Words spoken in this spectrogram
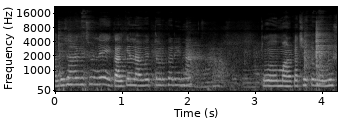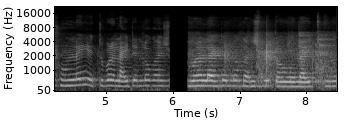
আলু ছাড়া কিছু নেই, কালকে লাভের তরকারি না। তো মার কাছে একটু মেনু শুনলেই একটু পরে লাইটের লোক আসবে। লাইটের লোক আসবে, তো লাইটগুলো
